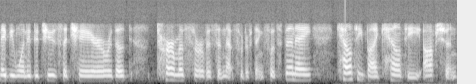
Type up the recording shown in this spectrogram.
maybe wanted to choose the chair or the term of service and that sort of thing. So it's been a county by county option,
